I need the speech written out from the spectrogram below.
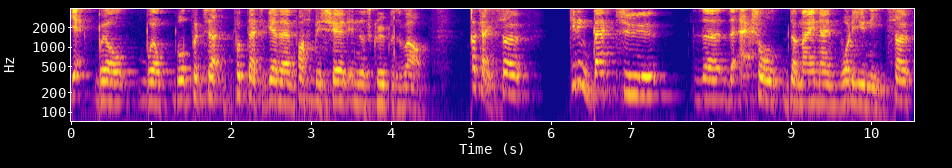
yeah, we'll we'll we'll put that, put that together and possibly share it in this group as well. Okay, so getting back to the the actual domain name, what do you need? So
